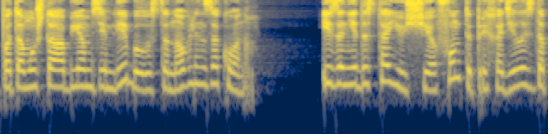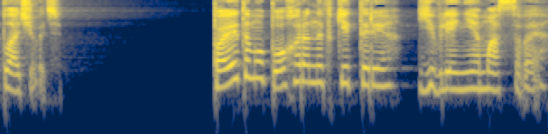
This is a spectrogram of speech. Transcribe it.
потому что объем земли был установлен законом. И за недостающие фунты приходилось доплачивать. Поэтому похороны в Киттере – явление массовое.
